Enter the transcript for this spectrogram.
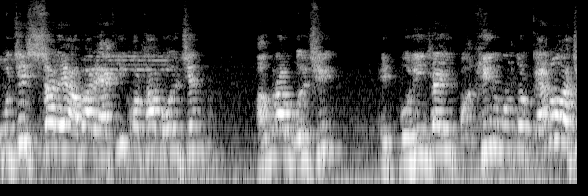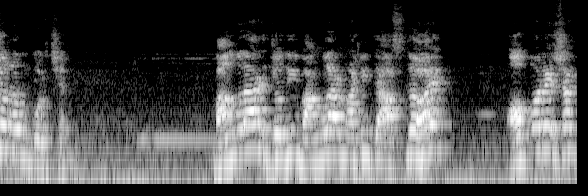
পঁচিশ সালে আবার একই কথা বলছেন, আমরা বলছি, এই পরিযায়ী পাখির মতো কেন আচরণ করছেন? বাংলার, যদি বাংলার মাটিতে আসতে হয়, অপারেশন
